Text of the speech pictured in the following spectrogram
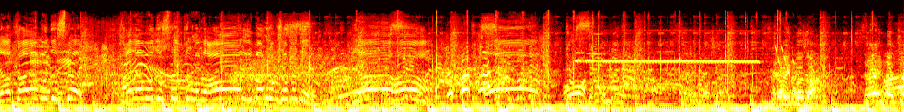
야 다이아몬드 스텝 다이아몬드 스텝 들어갑니다 아 이만용 선배님 야하 어! 스라임 거죠? 스라임 거죠?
